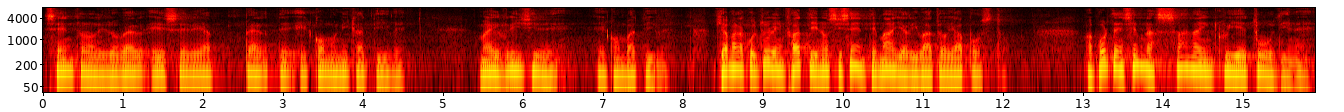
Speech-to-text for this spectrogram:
sentono di dover essere aperti aperte e comunicative, mai rigide e combattive. Chi ama la cultura infatti non si sente mai arrivato e a posto, ma porta in sé una sana inquietudine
